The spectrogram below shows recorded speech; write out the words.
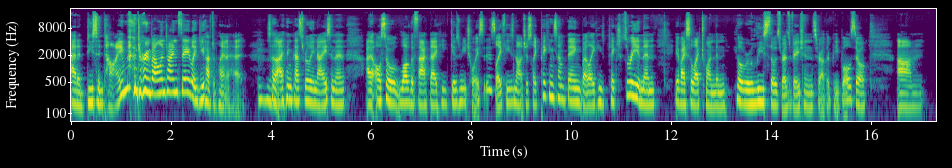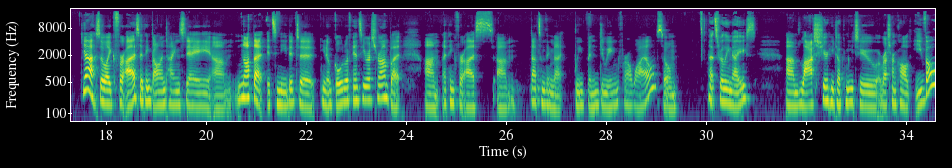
at a decent time during Valentine's Day, like you have to plan ahead. So Mhm. I think that's really nice. And then I also love the fact that he gives me choices. Like he's not just like picking something, but like he picked three, and then if I select one, then he'll release those reservations for other people. So, um, yeah. So like for us, I think Valentine's Day, um, not that it's needed to you know go to a fancy restaurant, but um, I think for us, um, that's something that we've been doing for a while. So that's really nice. Um, last year, he took me to a restaurant called Evo.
